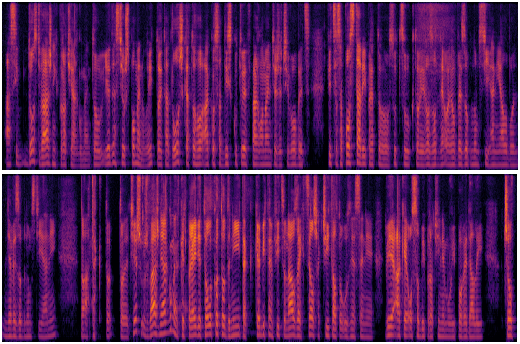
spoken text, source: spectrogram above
asi dosť vážnych protiargumentov. Jeden ste už spomenuli, to je tá dĺžka toho, ako sa diskutuje v parlamente, že či vôbec Fico sa postaví pred toho sudcu, ktorý rozhodne o jeho väzobnom stíhaní alebo neväzobnom stíhaní. No a tak to, to je tiež už vážny argument. Keď prejde toľkoto dní, tak keby ten Fico naozaj chcel, však čítal to uznesenie, vie, aké osoby proti nemu vypovedali, čo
